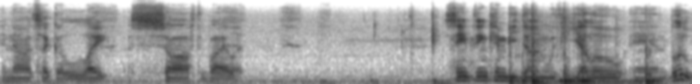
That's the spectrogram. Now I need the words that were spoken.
and now it's like a light, soft violet. Same thing can be done with yellow and blue.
